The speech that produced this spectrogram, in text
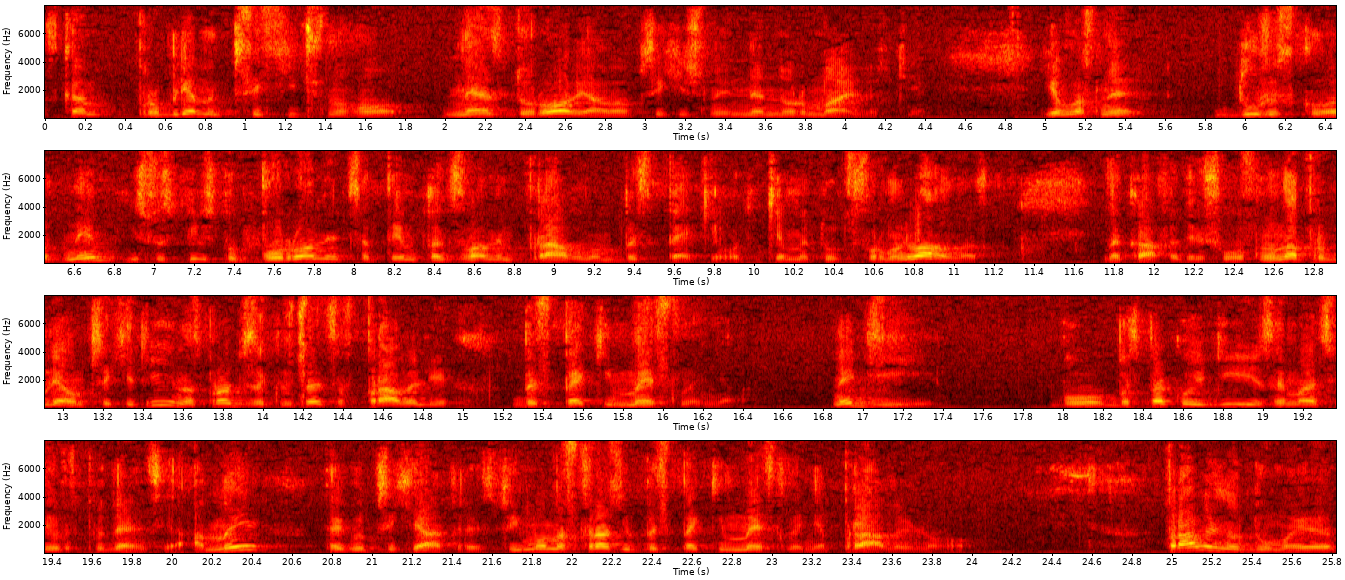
скажімо, проблеми психічного нездоров'я або психічної ненормальності є, власне, дуже складним, і суспільство борониться тим так званим правилом безпеки, от яке ми тут сформулювали нас на кафедрі, що основна проблема психіатрії насправді заключається в правилі безпеки мислення, не дії. Бо безпекою дії займається юриспруденція. А ми, так якби психіатри, стоїмо на стражі безпеки мислення правильного. правильно думає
